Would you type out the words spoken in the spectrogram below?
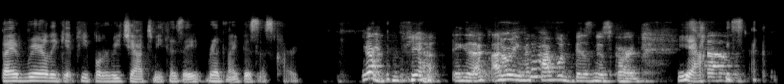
but I rarely get people to reach out to me because they read my business card. Yeah, yeah, exactly. I don't even have a business card. Yeah, um, exactly.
